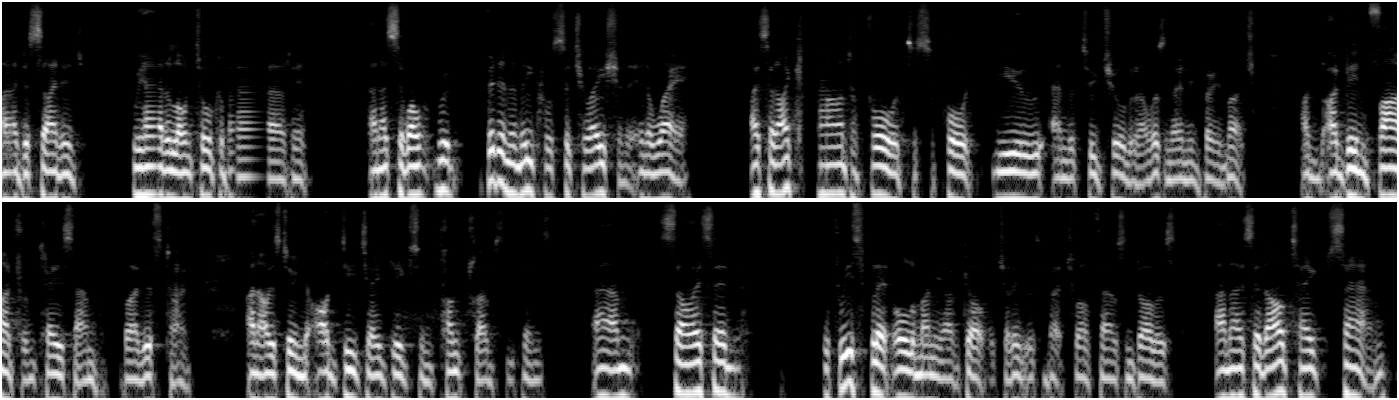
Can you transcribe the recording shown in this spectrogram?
I decided we had a long talk about it. And I said, Well, we're a bit in an equal situation in a way. I said, I can't afford to support you and the two children. I wasn't earning very much. i had been fired from KSAN by this time. And I was doing odd DJ gigs in punk clubs and things. Um, so I said, if we split all the money I've got, which I think was about $12,000, and I said, I'll take Sam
